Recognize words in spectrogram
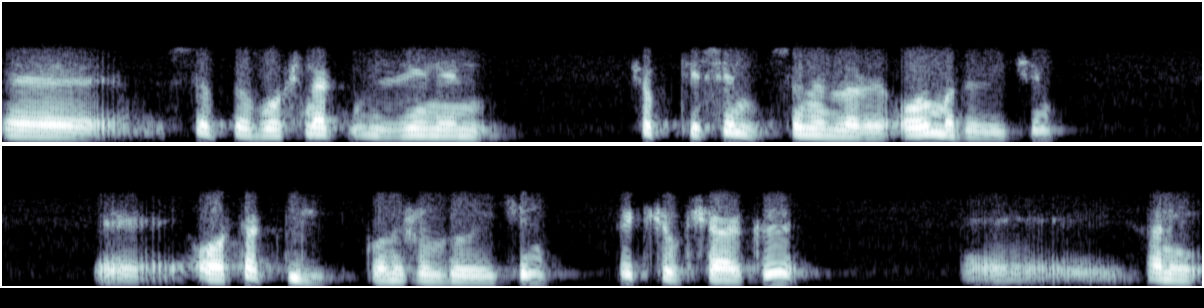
e, Sırp ve Boşnak müziğinin çok kesin sınırları olmadığı için e, ortak dil konuşulduğu için pek çok şarkı e, hani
